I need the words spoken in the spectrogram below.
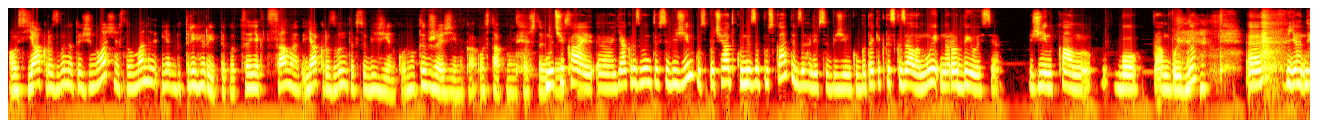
А ось як розвинути жіночність, ну в мене якби тригерить. Типу, це як саме як розвинути в собі жінку. Ну ти вже жінка. Ось так мені хочеться Ну чекай, е, як розвинути в собі жінку? Спочатку не запускати взагалі в собі жінку, бо так як ти сказала, ми народилися жінками, бо там видно. Е, Я не,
